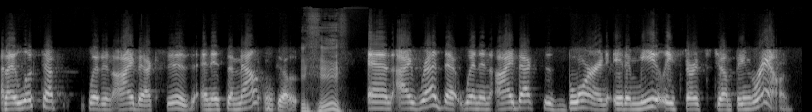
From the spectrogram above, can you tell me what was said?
And I looked up what an ibex is, and it's a mountain goat. hmm And I read that when an ibex is born, it immediately starts jumping around.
